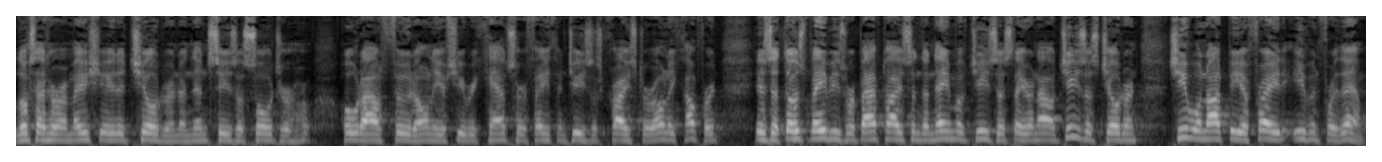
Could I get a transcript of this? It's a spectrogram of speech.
looks at her emaciated children and then sees a soldier hold out food only if she recants her faith in Jesus Christ. Her only comfort is that those babies were baptized in the name of Jesus. They are now Jesus' children. She will not be afraid even for them.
